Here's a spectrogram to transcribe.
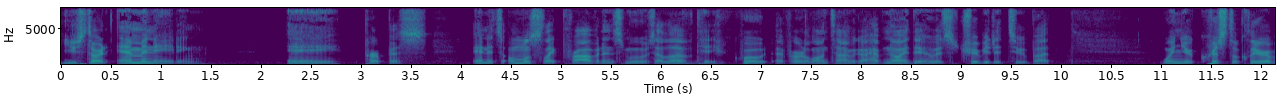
you start emanating a purpose. And it's almost like Providence moves. I love the quote I've heard a long time ago. I have no idea who it's attributed to, but when you're crystal clear of,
